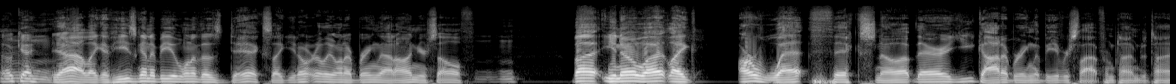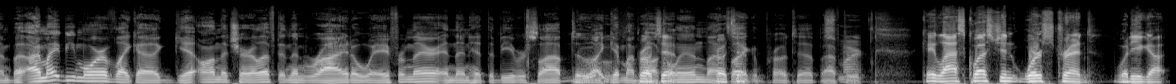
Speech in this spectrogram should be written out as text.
Okay. Mm. Yeah, like if he's going to be one of those dicks, like you don't really want to bring that on yourself. Mm-hmm. But you know what? Like our wet, thick snow up there, you got to bring the beaver slap from time to time. But I might be more of like a get on the chairlift and then ride away from there and then hit the beaver slap to like get my Pro buckle tip. in. Pro That's tip. a pro tip after. Smart. Okay, last question. Worst trend. What do you got?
